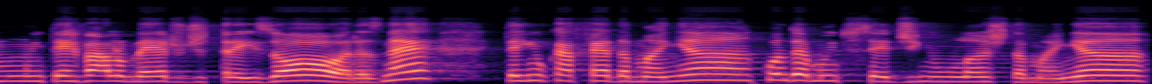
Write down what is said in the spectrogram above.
um intervalo médio de três horas, né? Tem o café da manhã, quando é muito cedinho, um lanche da manhã,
